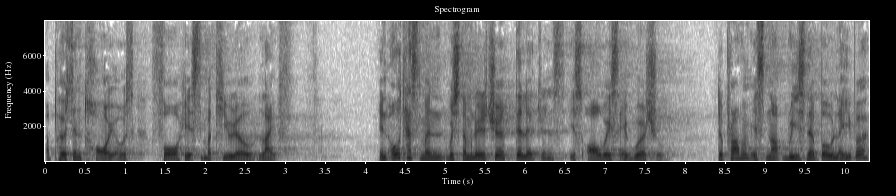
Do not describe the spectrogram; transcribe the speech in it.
a person toils for his material life. In Old Testament wisdom literature, diligence is always a virtue. The problem is not reasonable labor,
